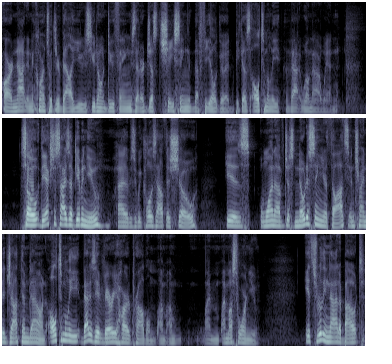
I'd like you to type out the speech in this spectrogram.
are not in accordance with your values, you don't do things that are just chasing the feel good, because ultimately that will not win. So, the exercise I've given you uh, as we close out this show is one of just noticing your thoughts and trying to jot them down. Ultimately, that is a very hard problem. I'm, I'm, I'm, i must warn you it's really not about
